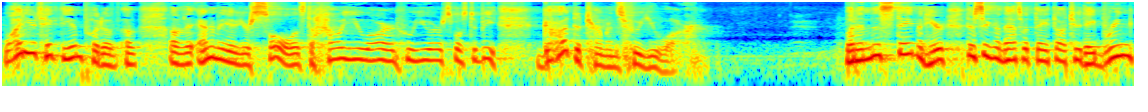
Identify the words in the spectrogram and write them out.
Why do you take the input of, of, of, the enemy of your soul as to how you are and who you are supposed to be? God determines who you are. But in this statement here, they're saying that's what they thought too. They bring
